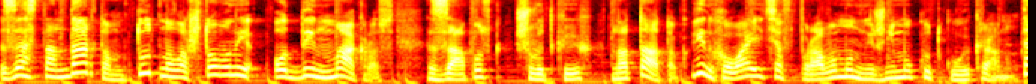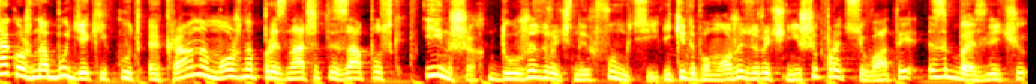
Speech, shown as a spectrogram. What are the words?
За стандартом тут налаштований один макрос запуск швидких нотаток. Він ховається в правому нижньому кутку екрану. Також на будь-який кут екрана можна призначити запуск інших дуже зручних функцій, які допоможуть зручніше працювати з безліччю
